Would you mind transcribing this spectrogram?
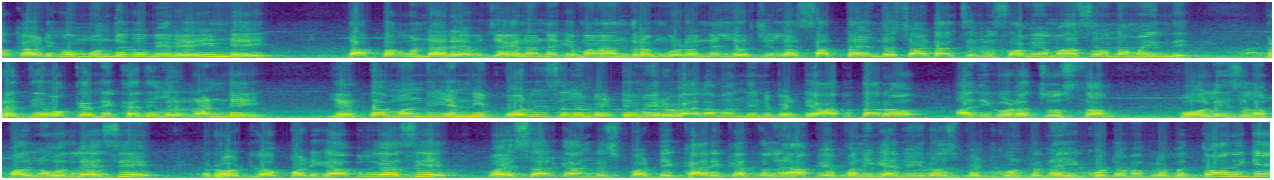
ఒక అడుగు ముందుకు మీరు వేయండి. తప్పకుండా రేపు జగనన్నకి మన అందరం కూడా నెల్లూరు జిల్లా సత్తా ఏందో చాటాల్సిన సమయం ఆసన్నమైంది. ప్రతి ఒక్కరిని కదిలి రండి. ఎంతమంది ఎన్ని పోలీసులను పెట్టి మీరు వేల మందిని పెట్టి ఆపుతారో అది కూడా చూస్తాం. పోలీసులను పనులు వదిలేసి రోడ్లో పడిగాపులు కాసి వైఎస్ఆర్ కాంగ్రెస్ పార్టీ కార్యకర్తలను ఆపే పనిగా ఈ రోజు పెట్టుకుంటున్న ఈ కూటమి ప్రభుత్వానికి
